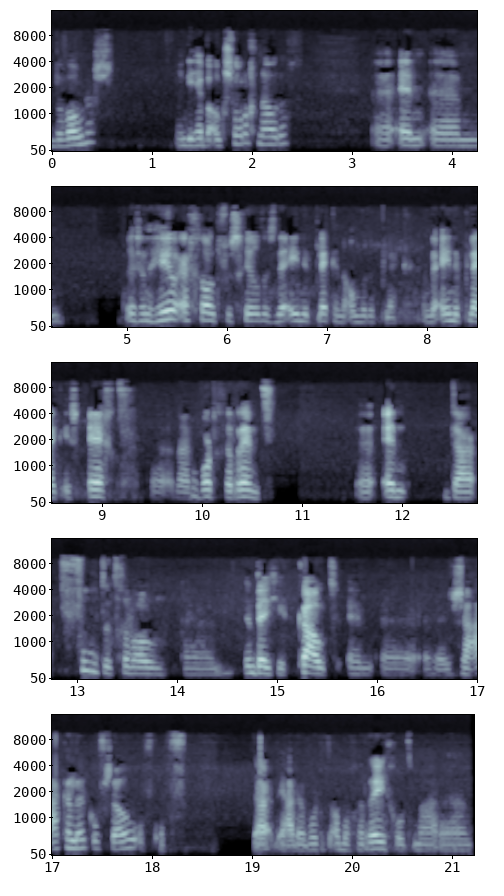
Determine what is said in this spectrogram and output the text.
bewoners. En die hebben ook zorg nodig. en um, er is een heel erg groot verschil tussen de ene plek en de andere plek. De ene plek is echt, nou, er wordt gerend. en daar voelt het gewoon ehm, een beetje koud en zakelijk of zo. Of, of daar, ja, daar wordt het allemaal geregeld. Maar ehm,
